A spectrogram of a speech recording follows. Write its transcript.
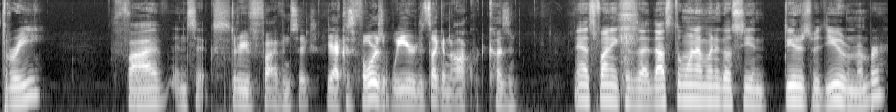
three, five, and six. Three, five, and six. Yeah, because four is weird. It's like an awkward cousin. Yeah, it's funny because uh, that's the one I'm gonna go see in theaters with you. Remember?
